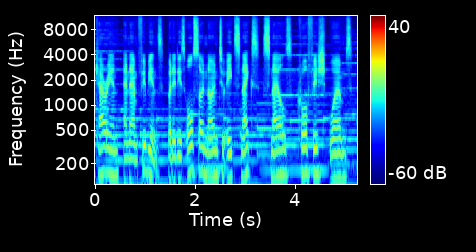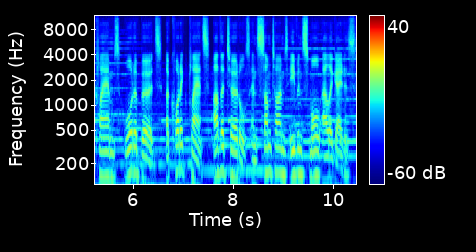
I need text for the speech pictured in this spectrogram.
carrion, and amphibians, but it is also known to eat snakes, snails, crawfish, worms, clams, water birds, aquatic plants, other turtles and sometimes even small alligators.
